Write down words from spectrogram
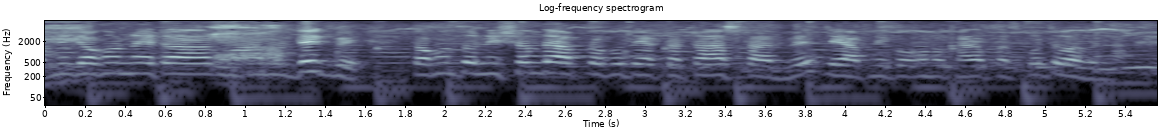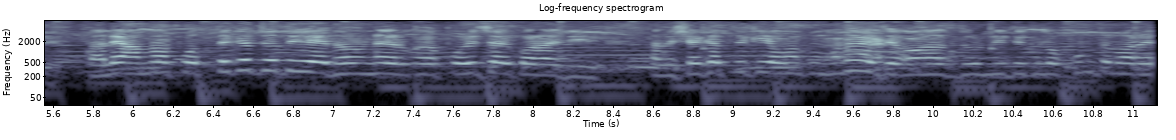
আপনি যখন এটা মানুষ দেখবে, তখন তো নিঃসন্দেহে আপনার প্রতি একটা ট্রাস্ট আসবে যে আপনি কখনো খারাপ কাজ করতে পারবেন না। তাহলে আমরা প্রত্যেকের যদি এই ধরনের পরিচয় করাই দিই, তাহলে সেক্ষেত্রে কি আমার মনে হয় যে দুর্নীতিগুলো কমতে পারে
